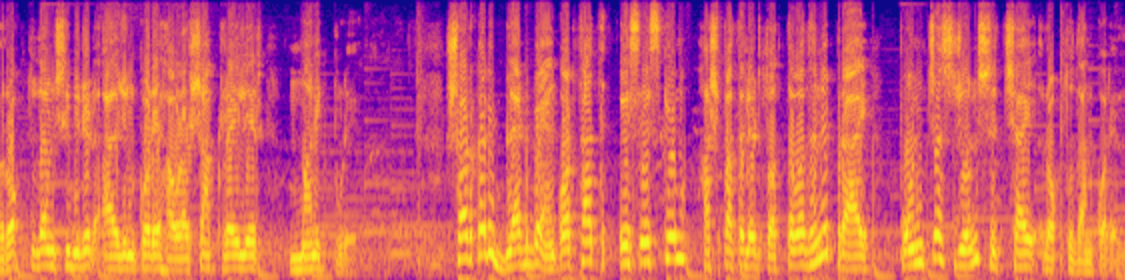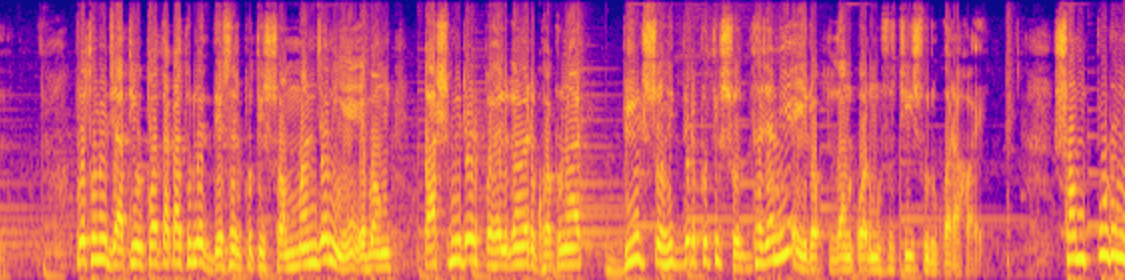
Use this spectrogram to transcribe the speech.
রক্তদান শিবিরের আয়োজন করে হাওড়া সাঁকরাইলের মানিকপুরে। সরকারি ব্লাড ব্যাংক অর্থাৎ এস এসএসকেএম হাসপাতালের তত্ত্বাবধানে প্রায় পঞ্চাশ জন স্বেচ্ছায় রক্তদান করেন। প্রথমে জাতীয় পতাকা তুলে দেশের প্রতি সম্মান জানিয়ে এবং কাশ্মীরের পহেলগাঁওয়ের ঘটনার বীর শহীদদের প্রতি শ্রদ্ধা জানিয়ে এই রক্তদান কর্মসূচি শুরু করা হয়। সম্পূর্ণ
